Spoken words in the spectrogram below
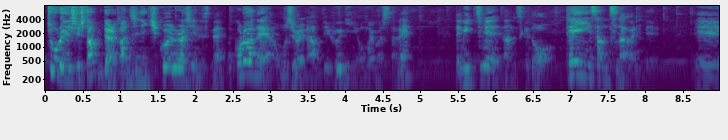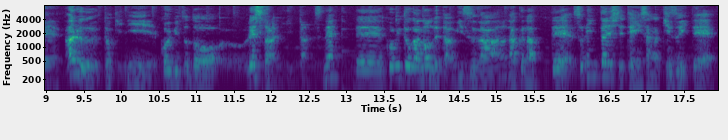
超練習した?」みたいな感じに聞こえるらしいんですね。これはね面白いなっていうふうに思いましたね。で3つ目なんですけど店員さんつながりで、えー、ある時に恋人とレストランに行ったんですね。で恋人が飲んでた水がなくなってそれに対して店員さんが気づいて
